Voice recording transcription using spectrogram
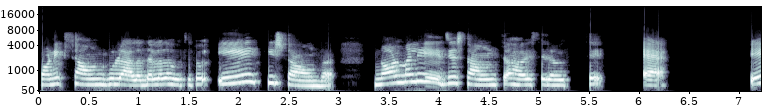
ফনিক সাউন্ডগুলো আলাদা আলাদা হচ্ছে, তো এ কি সাউন্ড হয়? নর্মালি এই যে সাউন্ডটা হয়, সেটা হচ্ছে এ এ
